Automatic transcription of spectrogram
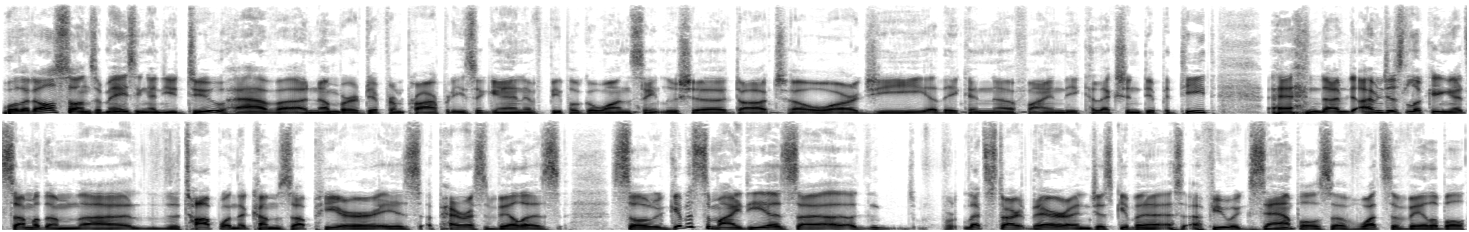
Well, it all sounds amazing, and you do have a number of different properties. Again, if people go on stlucia.org, they can uh, find the Collection de Petite, and I'm I'm just looking at some of them. Uh, the top one that comes up here is Paris Villas. So, give us some ideas. Uh, for, let's start there, and just give a, a, few examples of what's available.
